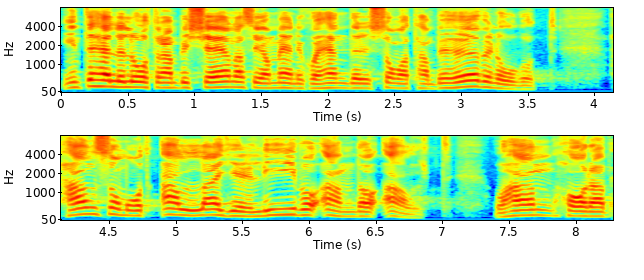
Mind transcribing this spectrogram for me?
Inte heller låter han betjäna sig av människohänder som att han behöver något. Han som åt alla ger liv och anda och allt. Och han har av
